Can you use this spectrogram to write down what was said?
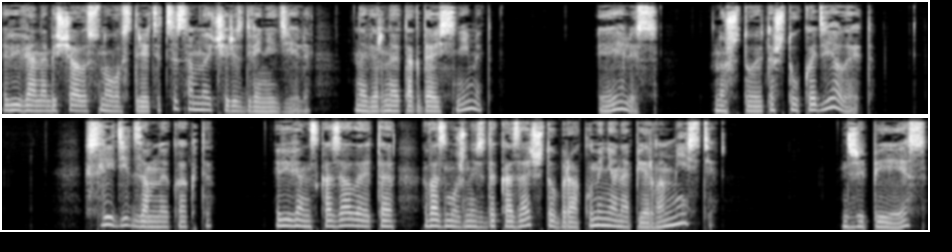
Вивиан обещала снова встретиться со мной через две недели. Наверное, тогда и снимет. Элис, но что эта штука делает? Следит за мной как-то. Вивиан сказала, это возможность доказать, что брак у меня на первом месте. GPS?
